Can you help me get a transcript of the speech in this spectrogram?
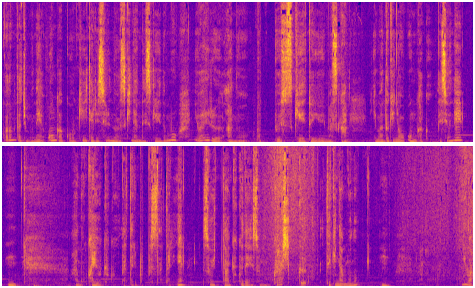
子どもたちもね音楽を聴いたりするのは好きなんですけれどもいわゆるあのポップス系といいますか今時の音楽ですよね。うん。あの歌謡曲だったりポップスだったりね。そういった曲でそのクラシック的なもの、うん、あのには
